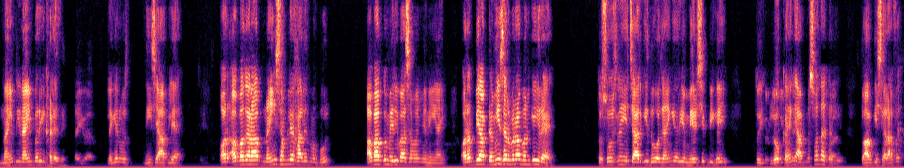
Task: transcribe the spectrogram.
नाइनटी नाइन पर ही खड़े थे। लेकिन वो नीचे आप ले आए। और अब अगर आप नहीं संभले खालिद मकबूल अब आपको मेरी बात समझ में नहीं आई। और अब भी आप डमी सरबरा बन के ही रहे। तो सोच लें ये चार की दो हो जाएँगे और ये मेयरशिप भी गई। तो लोग कहेंगे आपने सौदा कर लिया। तो आपकी शराफत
